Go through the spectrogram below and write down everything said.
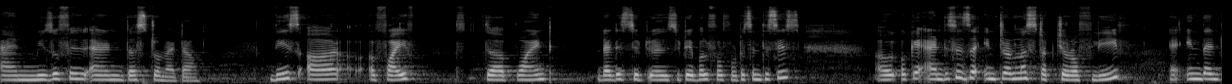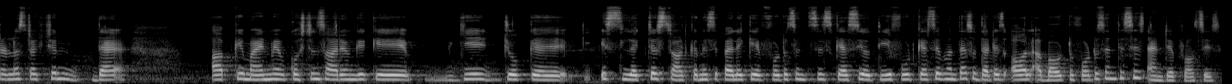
and mesophyll and the stomata this are five the point that is suitable for photosynthesis okay and this is the internal structure of leaf in the internal structure that आपके माइंड में क्वेश्चन आ रहे होंगे कि ये जो इस लेक्चर स्टार्ट करने से पहले कि फोटोसिंथेसिस कैसे होती है फ़ूड कैसे बनता है so that is all about photosynthesis and their process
